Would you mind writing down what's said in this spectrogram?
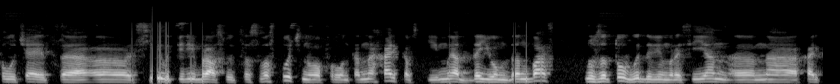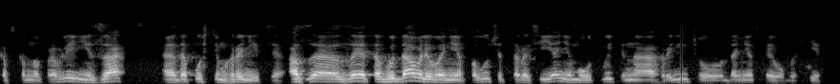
получается э, силы перебрасываются с Восточного фронта на Харьковский, и мы отдаем Донбасс, но зато выдавим россиян э, на Харьковском направлении за, э, допустим, границы. А за, за это выдавливание, получится, россияне могут выйти на границу Донецкой области.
